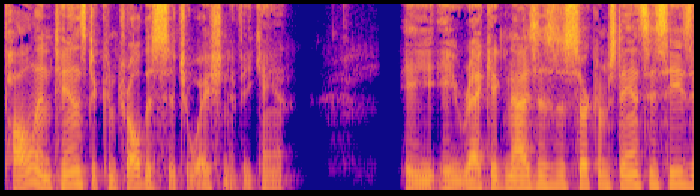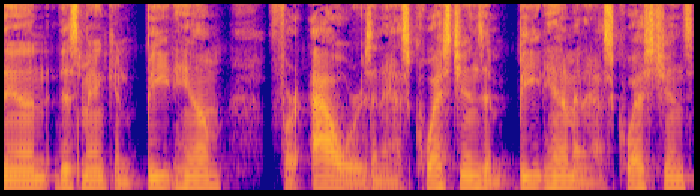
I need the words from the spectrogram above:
Paul intends to control this situation if he can. He, he recognizes the circumstances he's in. This man can beat him for hours and ask questions and beat him and ask questions.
